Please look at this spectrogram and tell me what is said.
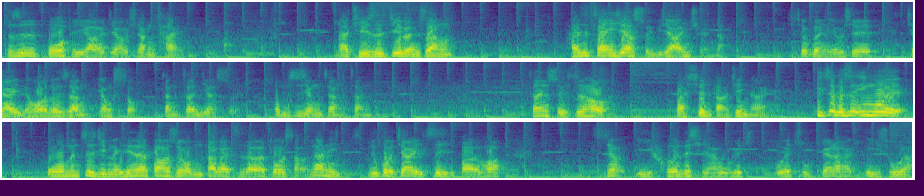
这是剥皮辣椒香菜，那其实基本上还是沾一下水比较安全啦，就跟有些家里的话都是这样用手这样沾一下水，我们是用这样沾。沾水之后，把线打进来。这个是因为我们自己每天在包，所以我们大概知道要多少。那你如果家里自己包的话，只要以合得起来为为主，不要让它溢出来。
